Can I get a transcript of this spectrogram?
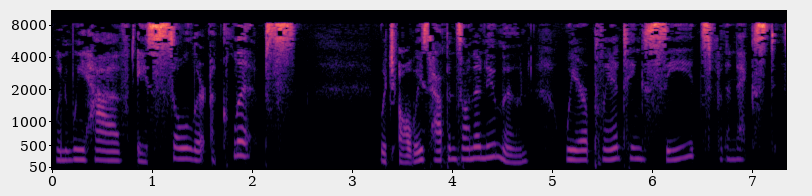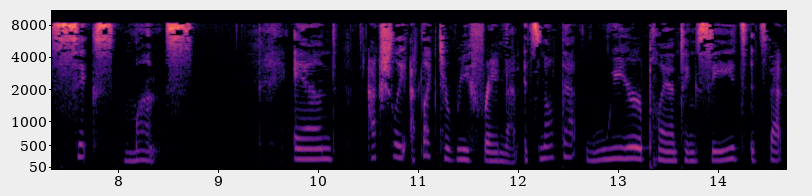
When we have a solar eclipse, which always happens on a new moon, we are planting seeds for the next six months. And actually, I'd like to reframe that. It's not that we're planting seeds. It's that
